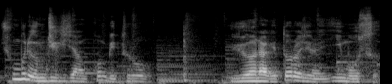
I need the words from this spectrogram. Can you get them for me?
충분히 움직이지 않고 밑으로 유연하게 떨어지는 이 모습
